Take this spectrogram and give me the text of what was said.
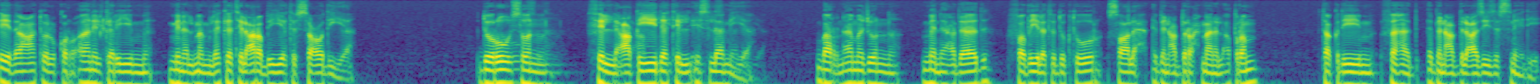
إذاعة القرآن الكريم من المملكة العربية السعودية. دروس في العقيدة الإسلامية. برنامج من إعداد فضيلة الدكتور صالح بن عبد الرحمن الأطرم. تقديم فهد بن عبد العزيز السنيدي.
